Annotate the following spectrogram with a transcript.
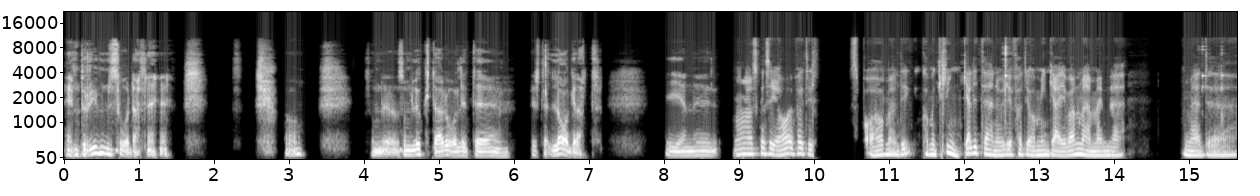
en brun sådan. ja. som, som luktar då lite, just det, lagrat. I en, eh, Ja, jag ska se, jag har faktiskt ja, men det kommer klinka lite här nu. Det är för att jag har min Gaivan med mig med, med eh,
